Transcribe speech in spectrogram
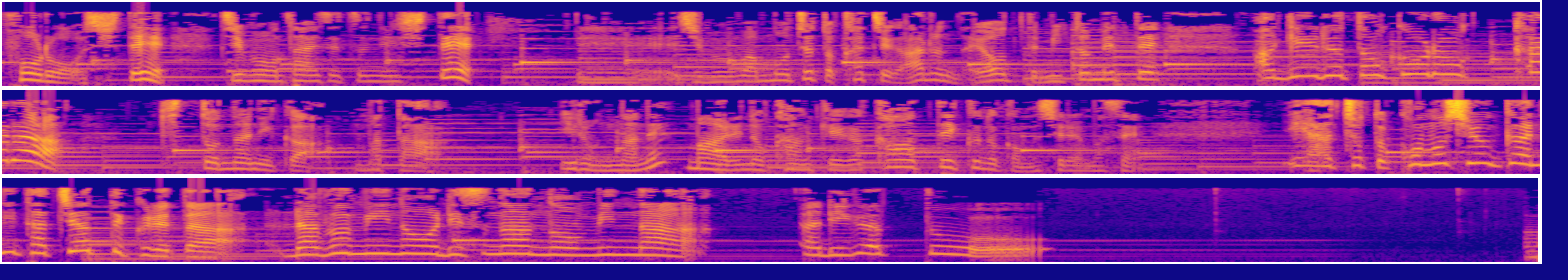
フォローして、自分を大切にして、えー、自分はもうちょっと価値があるんだよって認めてあげるところから、きっと何かまたいろんなね、周りの関係が変わっていくのかもしれません。いや、ちょっとこの瞬間に立ち会ってくれたラブミのリスナーのみんな、ありがとう。明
